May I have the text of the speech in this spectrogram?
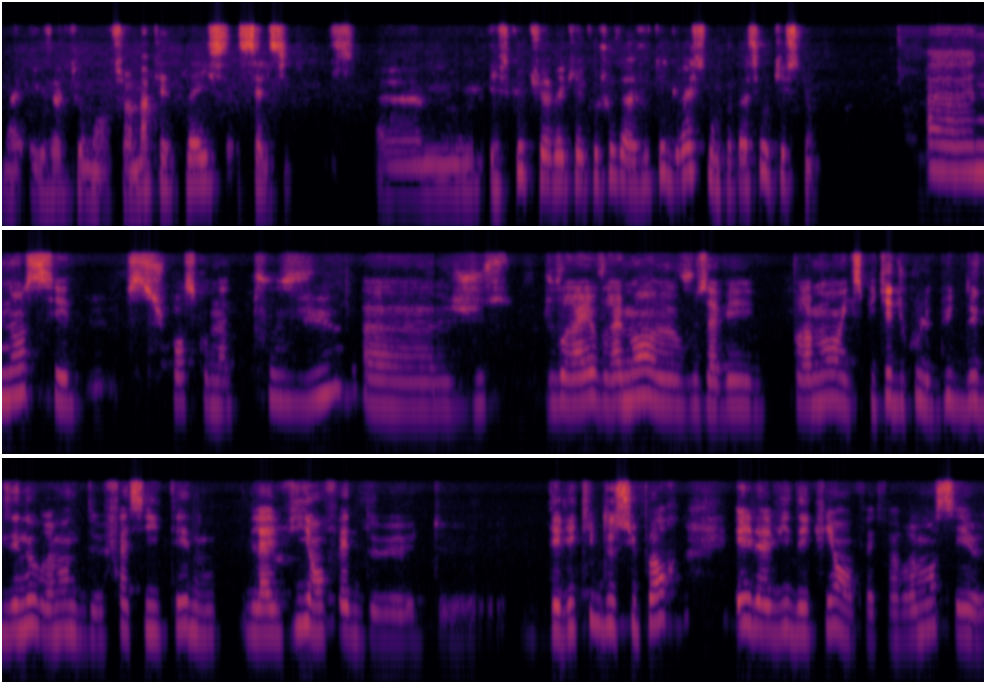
Ouais, exactement. Sur Marketplace, celle-ci. Est-ce que tu avais quelque chose à ajouter, Grace, ou on peut passer aux questions? Euh, non, c'est, je pense qu'on a tout vu. Euh, juste, vrai, vraiment, euh, vous avez vraiment expliqué du coup le but de Xeno, vraiment de faciliter donc, la vie en fait de, de, de l'équipe de support et la vie des clients en fait. Enfin, vraiment, c'est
